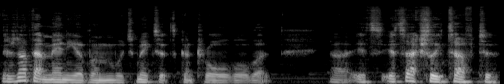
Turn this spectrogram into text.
there's not that many of them, which makes it controllable, but uh, it's, it's actually tough to,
